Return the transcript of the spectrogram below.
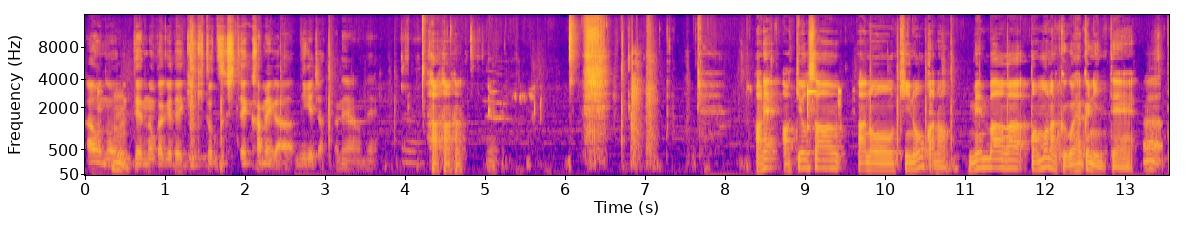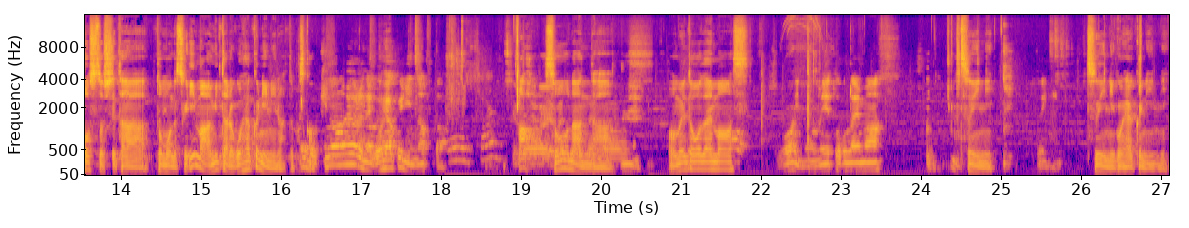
青の運転のおかげで激突してカメが逃げちゃったね、あのね。うんはははあれ？秋代さんあの昨日かな？メンバーが間もなく500人ってうん。ポストしてたと思うんですけど今見たら500人になってますか？昨日の夜ね、500人になった。あそうなんだうんおめでとうございますすごいね。おめでとうございます。ついについについに500人に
